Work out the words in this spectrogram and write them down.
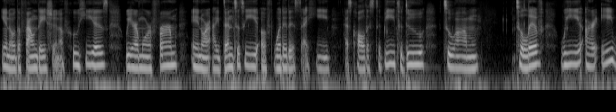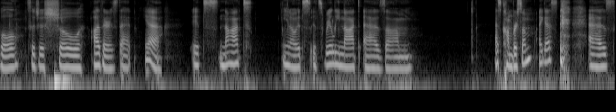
you know the foundation of who he is we are more firm in our identity of what it is that he has called us to be to do to um to live we are able to just show others that yeah it's not you know it's it's really not as um as cumbersome i guess as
